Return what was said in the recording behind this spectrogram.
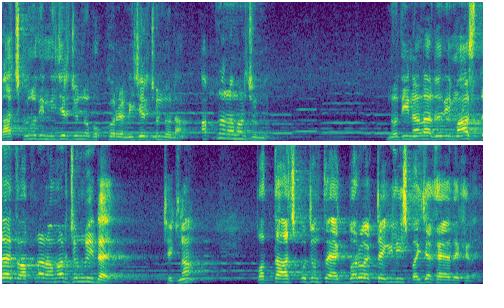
গাছ কোনোদিন নিজের জন্য ভোগ করে, নিজের জন্য না, আপনার আমার জন্য। নদী নালা যদি মাছ দেয়, তো আপনার আমার জন্যই দেয়। ঠিক না? পদ্মা আজ পর্যন্ত একবারও একটা ইলিশ বাইজা খায়া দেখে নেয়।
